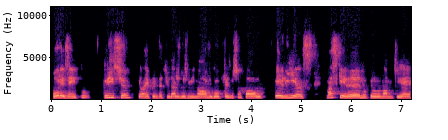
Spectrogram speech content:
Por exemplo, Christian, pela representatividade de 2009, o gol que fez no São Paulo, Elias, Mascherano, pelo nome que é,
